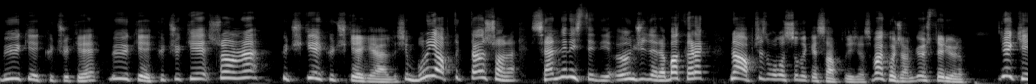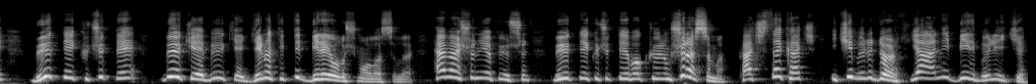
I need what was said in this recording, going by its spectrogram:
Büyük E küçük E büyük E küçük E sonra küçük E küçük E geldi. Şimdi bunu yaptıktan sonra senden istediği öncülere bakarak ne yapacağız? Olasılık hesaplayacağız. Bak hocam gösteriyorum. Diyor ki büyük D küçük D büyük E büyük E genotipli birey oluşma olasılığı. Hemen şunu yapıyorsun. Büyük D küçük D'ye bakıyorum. Şurası mı? Kaçta kaç? 2 bölü 4. Yani 1 bölü 2.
